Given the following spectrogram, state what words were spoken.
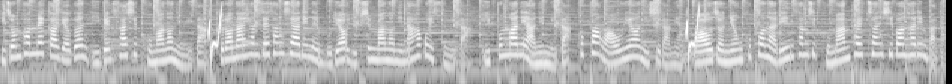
기존 판매 가격은 249만원입니다. 그러나 현재 상시 할인을 무려 60만원이나 하고 있습니다. 이뿐만이 아닙니다. 쿠팡 와우 회원이시라면 와우 전용 쿠폰 할인 39만 8,010원 할인받아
